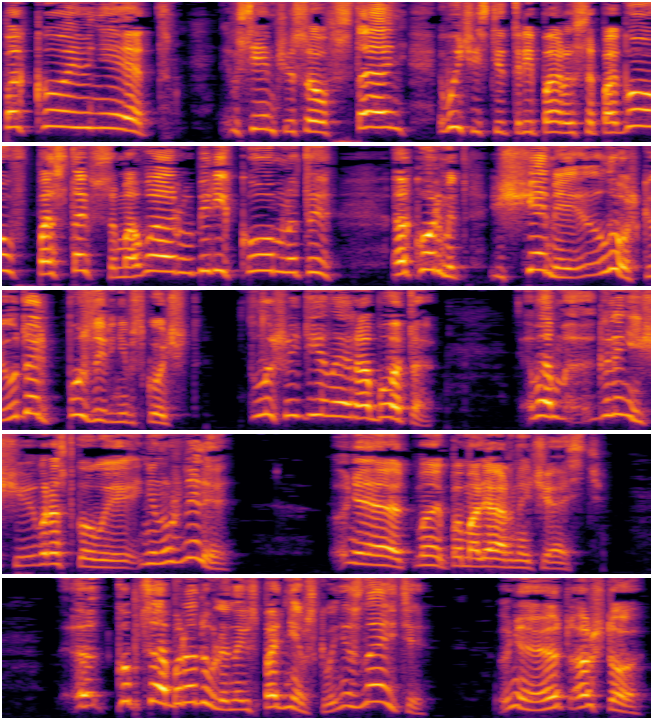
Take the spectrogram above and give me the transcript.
Покою нет. В семь часов встань, вычисти три пары сапогов, поставь самовар, убери комнаты, а кормят щами ложкой, ударь, пузырь не вскочит. Лошадиная работа. Вам глинищи ростковые не нужны ли? — Нет, мы по малярной части. Э, — Купца Бородулина из Подневского не знаете? — Нет, а что?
